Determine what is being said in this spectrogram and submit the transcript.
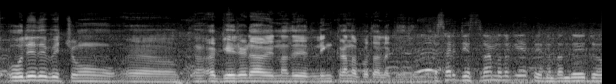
ਉਹਦੇ ਦੇ ਵਿੱਚੋਂ ਅਹ, ਅੱਗੇ ਜਿਹੜਾ ਇਹਨਾਂ ਦੇ ਲਿੰਕਾਂ ਦਾ ਪਤਾ ਲੱਗਿਆ ਜੀ। ਤੇ ਸਰ ਜਿਸ ਤਰ੍ਹਾਂ ਮਤਲਬ ਕਿ ਇਹ ਤਿੰਨ ਬੰਦੇ ਜੋ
